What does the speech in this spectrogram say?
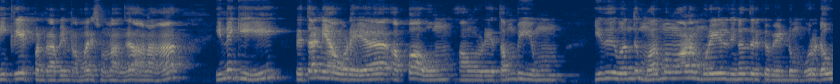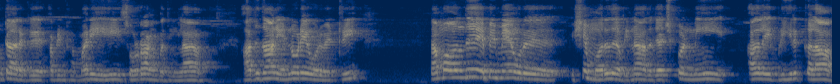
நீ கிரியேட் பண்ணுற அப்படின்ற மாதிரி சொன்னாங்க. ஆனால் இன்னைக்கு ரித்தானியாவுடைய அப்பாவும் அவங்களுடைய தம்பியும் இது வந்து மர்மமான முறையில் நிகழ்ந்திருக்க வேண்டும். ஒரு டவுட்டாக இருக்குது அப்படின்ற மாதிரி சொல்கிறாங்க பார்த்தீங்களா அதுதான் என்னுடைய ஒரு வெற்றி. நம்ம வந்து எப்பயுமே ஒரு விஷயம் வருது அப்படின்னா அதை ஜட்ஜ் பண்ணி அதில் இப்படி இருக்கலாம்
